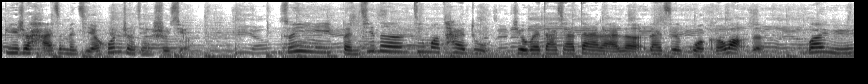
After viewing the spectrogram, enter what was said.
逼着孩子们结婚这件事情。所以本期的金墨态度就为大家带来了来自果壳网的关于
